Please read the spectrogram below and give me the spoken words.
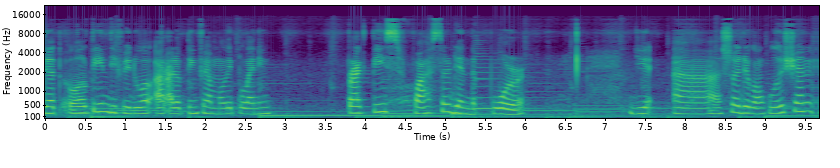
that wealthy individuals are adopting family planning practice faster than the poor uh, so the conclusion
